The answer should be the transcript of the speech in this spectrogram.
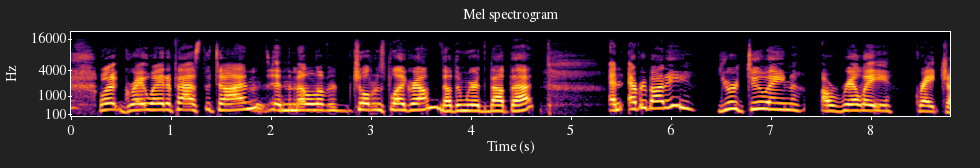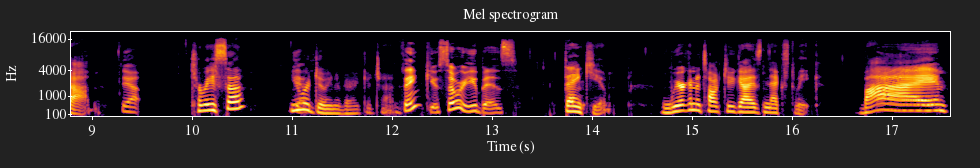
what great way to pass the time in the middle of a children's playground. Nothing weird about that. And everybody, you're doing a really great job. yeah Theresa, you Yes. were doing a very good job. thank you so are you biz Thank you. We're going to talk to you guys next week. Bye.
